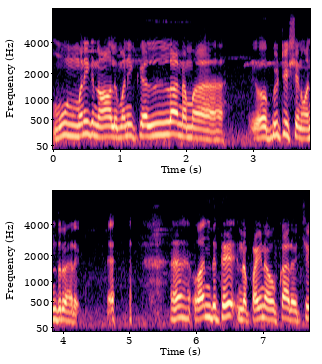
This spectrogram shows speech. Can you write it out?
மூணு மணிக்கு நாலு மணிக்கு எல்லாம் நம்ம பியூட்டிஷியன் வந்துடுவார் வந்துட்டு இந்த பையனை உட்கார வச்சு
